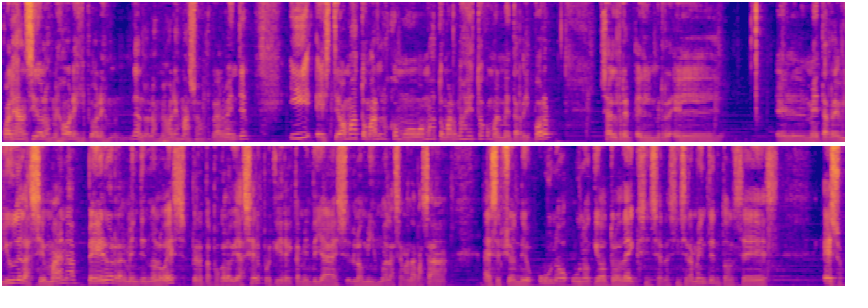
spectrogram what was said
Cuáles han sido los mejores y peores, bueno, los mejores mazos realmente. Y este, vamos a tomarlos como, vamos a tomarnos esto como el meta report. O sea, el, el, meta review de la semana, pero realmente no lo es. Pero tampoco lo voy a hacer porque directamente ya es lo mismo de la semana pasada, a excepción de uno, uno que otro deck, sinceramente. Entonces, eso.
